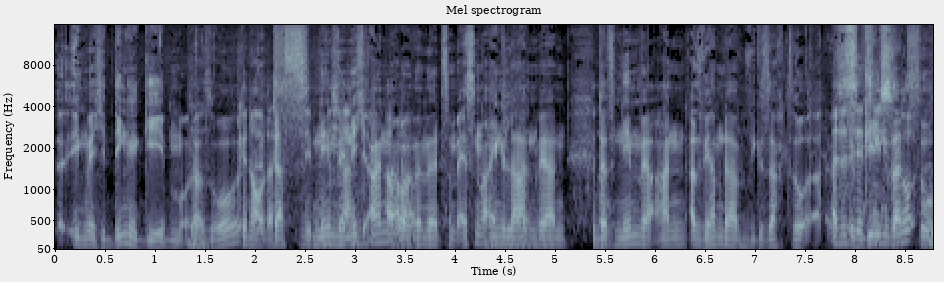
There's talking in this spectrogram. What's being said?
irgendwelche Dinge geben oder so. Genau, Äh, das das, nehmen wir nehmen wir nicht an, an, aber, aber- wenn wir zum Essen eingeladen werden, das nehmen wir an. Also wir haben da, wie gesagt, so äh, Also es ist im Gegensatz nur, zu nur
